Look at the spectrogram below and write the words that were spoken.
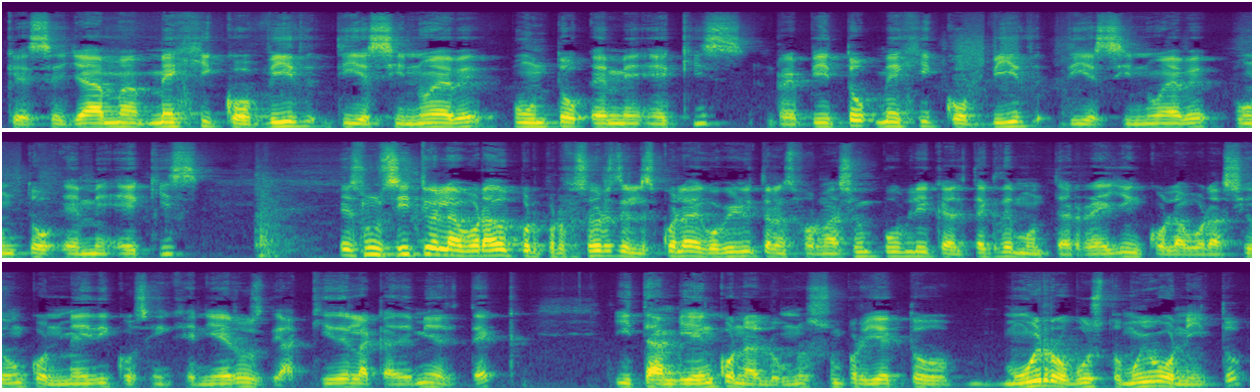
que se llama mexicovid19.mx, repito, mexicovid19.mx es un sitio elaborado por profesores de la Escuela de Gobierno y Transformación Pública del TEC de Monterrey en colaboración con médicos e ingenieros de aquí de la Academia del TEC y también con alumnos. Es un proyecto muy robusto, muy bonito.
